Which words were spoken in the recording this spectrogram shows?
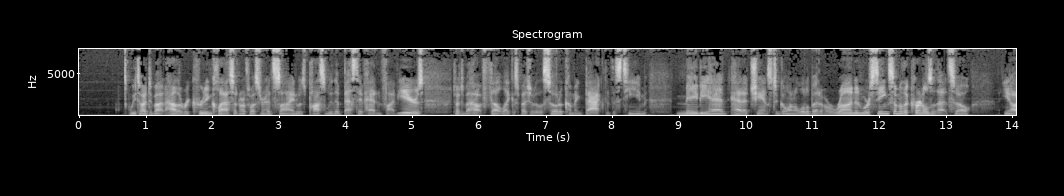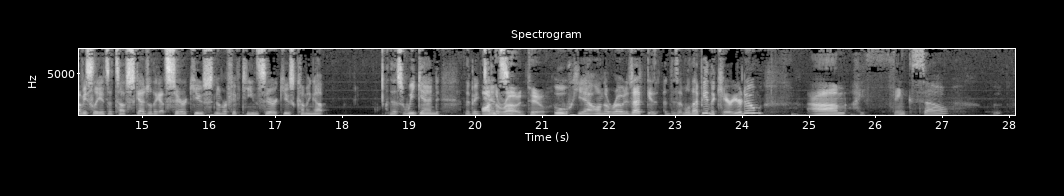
We talked about how the recruiting class that Northwestern had signed was possibly the best they've had in five years. We talked about how it felt like, especially with Lasota coming back, that this team maybe had had a chance to go on a little bit of a run, and we're seeing some of the kernels of that. So you know, obviously it's a tough schedule. They got Syracuse, number 15 Syracuse coming up this weekend. The Big on the road too. Ooh, yeah, on the road. Is that, is, is that will that be in the Carrier Dome? Um, I think so.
